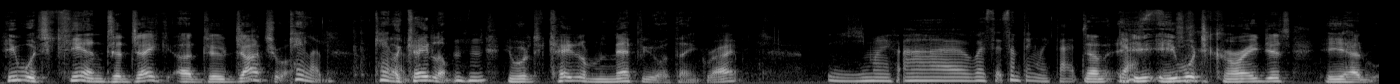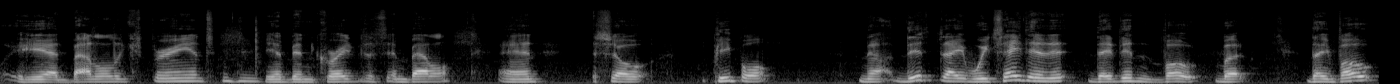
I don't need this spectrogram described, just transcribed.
He was kin to Jake, uh, to Joshua. Caleb. Uh, Caleb. Caleb. He was Caleb's nephew, I think, right? You might, uh, was it something like that? And yes. he, he was courageous. He had he had battle experience. Mm-hmm. He had been courageous in battle, and so people now this day we say that it, they didn't vote, but they vote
